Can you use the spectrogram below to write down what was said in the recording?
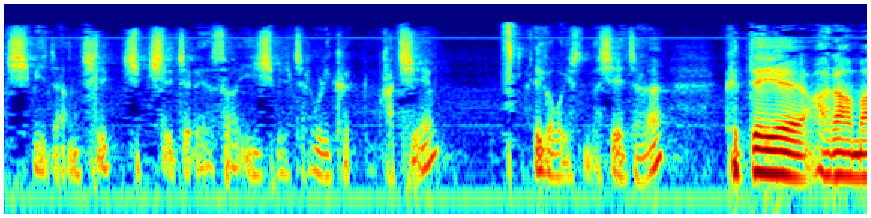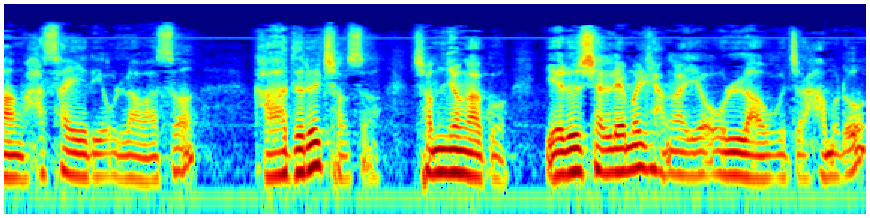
12장 17절에서 21절 우리 그 같이 읽어보겠습니다. 시작. 그때에 아람왕 하사엘이 올라와서 가드를 쳐서 점령하고 예루살렘을 향하여 올라오고자 하므로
